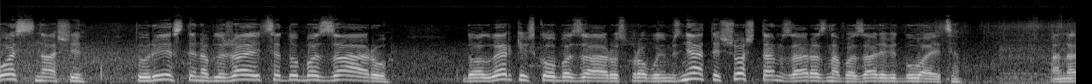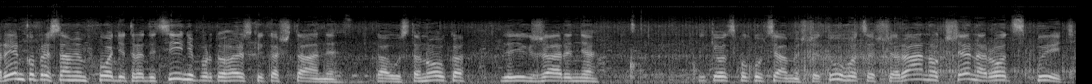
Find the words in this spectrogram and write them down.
ось наші туристи наближаються до базару, до Алверківського базару. Спробуємо зняти, що ж там зараз на базарі відбувається. А на ринку при самому вході традиційні португальські каштани. Така установка для їх жарення. Тільки от з покупцями ще туго, це ще ранок, ще народ спить.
